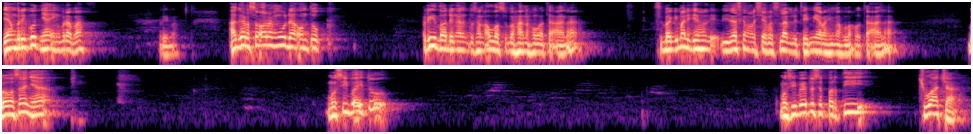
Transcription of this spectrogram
Yang berikutnya, yang berapa? Lima. Agar seorang muda untuk ridha dengan keputusan Allah Subhanahu wa taala sebagaimana dijelaskan oleh Syekhul Islam Ibnu Taimiyah rahimahullahu taala bahwasanya musibah itu musibah itu seperti cuaca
